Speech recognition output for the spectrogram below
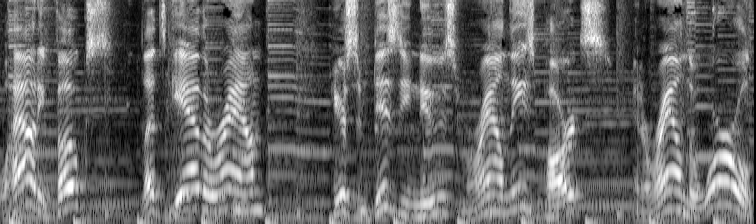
Well, howdy, folks. Let's gather around. Here's some Disney news from around these parts and around the world.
